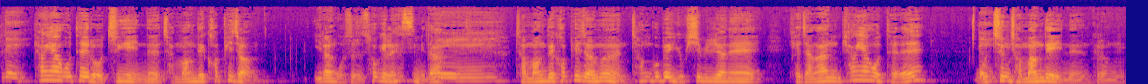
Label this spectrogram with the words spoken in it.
네. 평양 호텔 5층에 있는 전망대 커피점이라는 곳을 소개를 했습니다. 네. 전망대 커피점은 1961년에 개장한 평양 호텔의 네. 5층 전망대에 있는 그런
